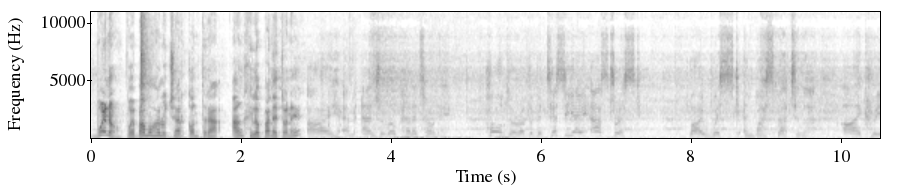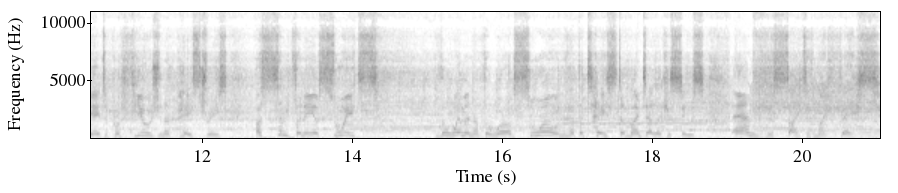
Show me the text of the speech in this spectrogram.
Bueno, pues vamos a luchar contra Angelo Panettone. I am Angelo Panettone, holder of the Patissier Asterisk. By whisk and by spatula, I create a profusion of pastries, a symphony of sweets. The women of the world swoon at the taste of my delicacies and the sight of my face.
